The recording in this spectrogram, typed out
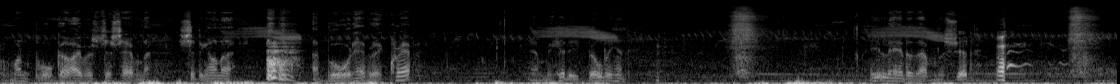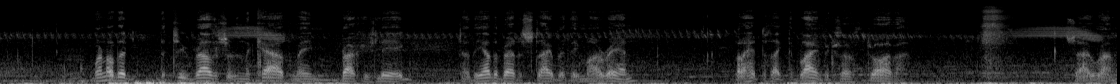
And one poor guy was just having a sitting on a, a board having a crap. And we hit his building and he landed up in the shit. One of the, the two brothers in the car with me broke his leg. So the other brother stayed with him. I ran. But I had to take the blame because I was the driver. So um,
